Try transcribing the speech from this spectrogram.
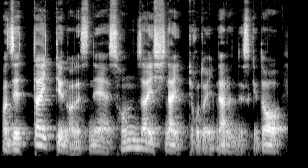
まあ、絶対っていうのはですね、存在しないってことになるんですけど、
